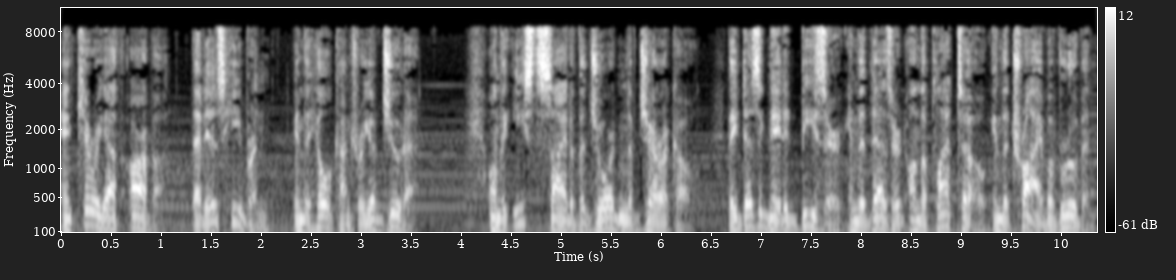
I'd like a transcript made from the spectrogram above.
and Kiriath Arba, that is Hebron, in the hill country of Judah. On the east side of the Jordan of Jericho, they designated Bezer in the desert on the plateau in the tribe of Reuben,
